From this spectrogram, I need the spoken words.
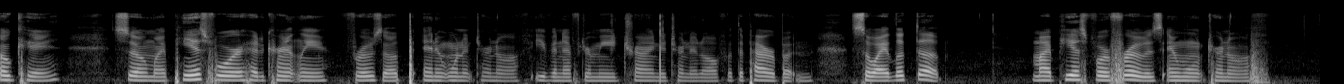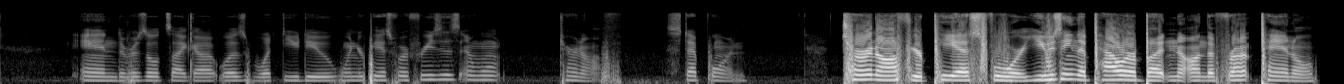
Okay, so my PS4 had currently froze up and it wouldn't turn off even after me trying to turn it off with the power button. So I looked up. My PS4 froze and won't turn off. And the results I got was what do you do when your PS4 freezes and won't turn off? Step 1. Turn off your PS4 using the power button on the front panel.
